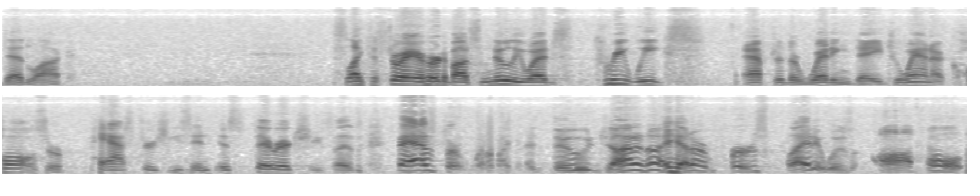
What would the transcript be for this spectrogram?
deadlock. It's like the story I heard about some newlyweds three weeks after their wedding day. Joanna calls her pastor. She's in hysterics. She says, Pastor, what am I going to do? John and I had our first fight. It was awful.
